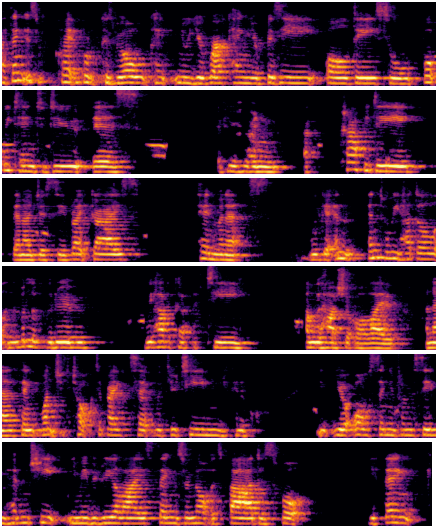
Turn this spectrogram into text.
I think it's quite important because we all, you know, you're working, you're busy all day. So what we tend to do is, if you're having a crappy day, then I just say, right, guys, ten minutes. We get in, into a wee huddle in the middle of the room. We have a cup of tea, and we hash it all out. And I think once you've talked about it with your team, you kind of you're all singing from the same hymn sheet. You maybe realise things are not as bad as what you think,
